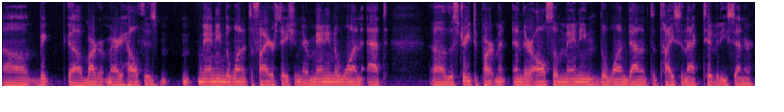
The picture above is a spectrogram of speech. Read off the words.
Uh, big, uh, Margaret Mary Health is manning the one at the fire station. They're manning the one at uh, the street department, and they're also manning the one down at the Tyson Activity Center.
